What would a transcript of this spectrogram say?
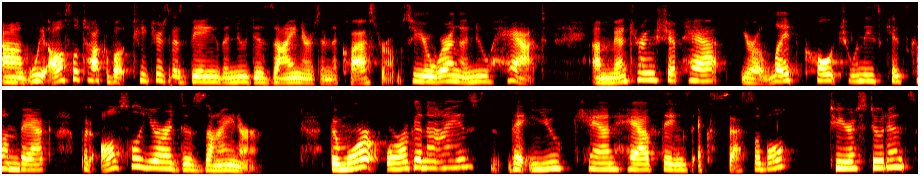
um, we also talk about teachers as being the new designers in the classroom. So you're wearing a new hat, a mentorship hat, you're a life coach when these kids come back, but also you're a designer. The more organized that you can have things accessible to your students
